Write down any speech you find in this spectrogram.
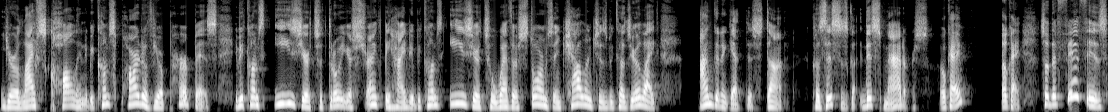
your life's calling. It becomes part of your purpose. It becomes easier to throw your strength behind it. It becomes easier to weather storms and challenges because you're like, I'm going to get this done because this is, this matters. Okay. Okay. So the fifth is,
